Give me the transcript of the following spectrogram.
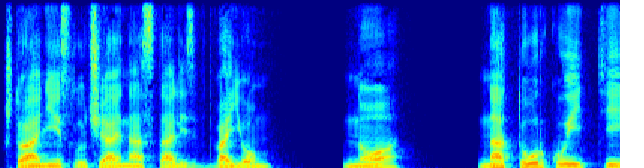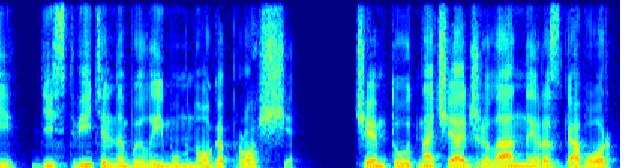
что они случайно остались вдвоем, но на турку идти действительно было ему много проще, чем тут начать желанный разговор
